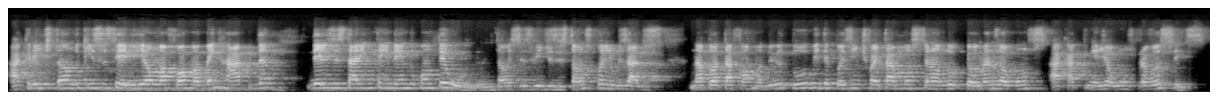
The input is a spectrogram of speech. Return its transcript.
acreditando que isso seria uma forma bem rápida deles estarem entendendo o conteúdo. Então, esses vídeos estão disponibilizados na plataforma do YouTube e depois a gente vai estar mostrando pelo menos alguns, a capinha de alguns para vocês.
